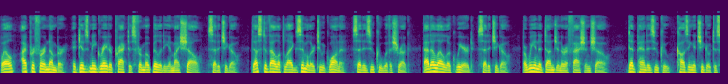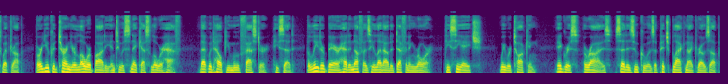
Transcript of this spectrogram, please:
Well, I prefer number, it gives me greater practice for mobility in my shell, said Ichigo. Just develop legs similar to iguana, said Izuku with a shrug. That'll look weird, said Ichigo. Are we in a dungeon or a fashion show? Deadpan Izuku, causing Ichigo to sweat drop. Or you could turn your lower body into a snake's lower half, that would help you move faster, he said. The leader bear had enough as he let out a deafening roar. TCH. We were talking. Igris, arise, said Izuku as a pitch black knight rose up.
